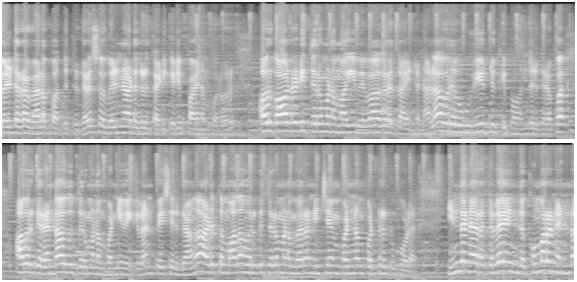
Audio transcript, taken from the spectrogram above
வெல்டராக வேலை பார்த்துட்டு இருக்காரு. ஸோ வெளிநாடுகளுக்கு அடிக்கடி பயணம் போகிறவர் அவருக்கு ஆல்ரெடி திருமணமாகி விவாகரத்து ஆகிட்டனால அவர் வீட்டுக்கு இப்போ வந்திருக்கிறப்ப அவருக்கு ரெண்டாவது திருமணம் பண்ணி வைக்கலான்னு பேசியிருக்காங்க அடுத்த மாதம் அவருக்கு திருமணம் வேற நிச்சயம் பண்ணப்பட்டிருக்கு போல. இந்த நேரத்தில் இந்த குமரன் என்ன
